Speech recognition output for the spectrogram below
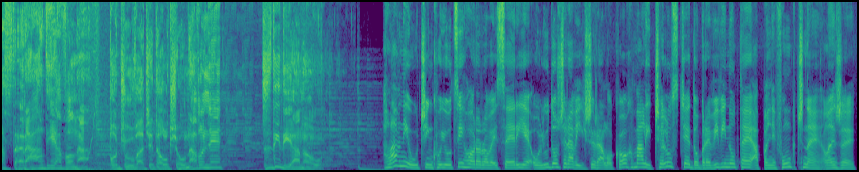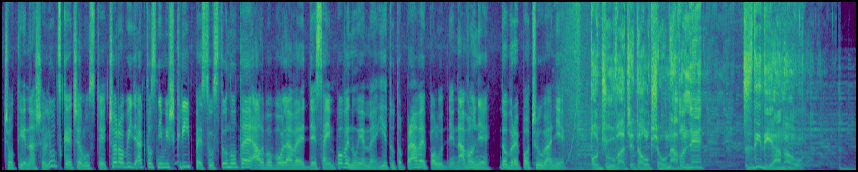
Podcast Rádia Vlna. Počúvate Talk na vlne s Didianou. Hlavní účinkujúci hororovej série o ľudožravých žralokoch mali čeluste dobre vyvinuté a plne funkčné, lenže čo tie naše ľudské čeluste, čo robiť, ak to s nimi škrípe, sú stuhnuté alebo voľavé, dnes sa im povenujeme. Je tu to práve poludne na vlne, dobré počúvanie. Počúvate Talk na vlne s Didianou.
